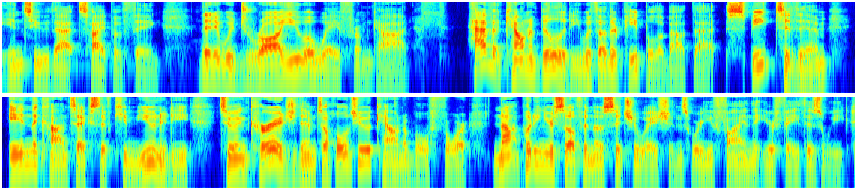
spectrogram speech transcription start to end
into that type of thing, that it would draw you away from God. Have accountability with other people about that. Speak to them in the context of community to encourage them to hold you accountable for not putting yourself in those situations where you find that your faith is weak,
